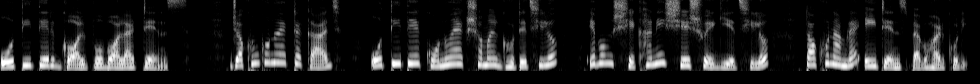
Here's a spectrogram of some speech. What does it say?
অতীতের গল্প বলার টেন্স। যখন কোনো একটা কাজ অতীতে কোনো এক সময় ঘটেছিল এবং সেখানেই শেষ হয়ে গিয়েছিল, তখন আমরা এই টেন্স ব্যবহার করি।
